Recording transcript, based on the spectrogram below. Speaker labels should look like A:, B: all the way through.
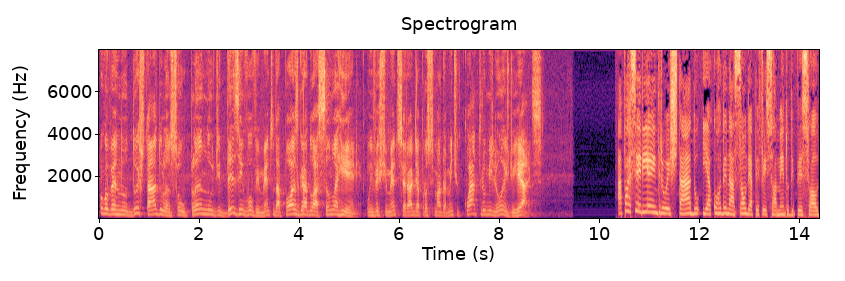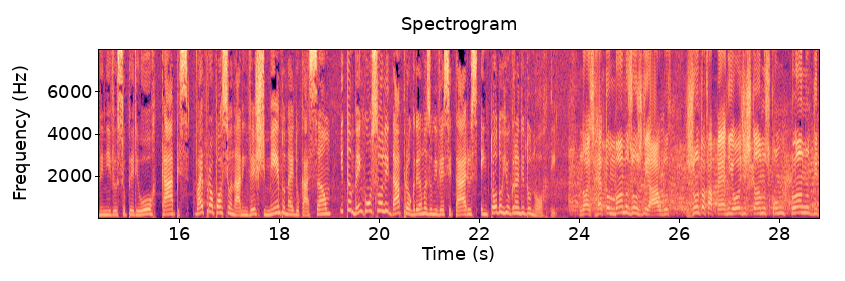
A: O governo do estado lançou o Plano de Desenvolvimento da Pós-Graduação no RN. O investimento será de aproximadamente 4 milhões de reais.
B: A parceria entre o Estado e a Coordenação de Aperfeiçoamento de Pessoal de Nível Superior, CAPES, vai proporcionar investimento na educação e também consolidar programas universitários em todo o Rio Grande do Norte.
C: Nós retomamos os diálogos junto à FAPERN e hoje estamos com um plano de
